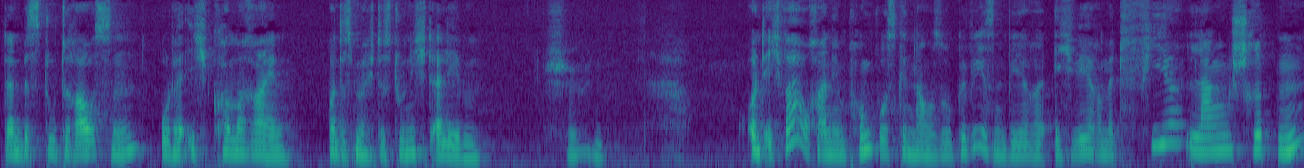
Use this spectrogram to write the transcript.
dann bist du draußen oder ich komme rein. Und das möchtest du nicht erleben. Schön. Und ich war auch an dem Punkt, wo es genau so gewesen wäre. Ich wäre mit vier langen Schritten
